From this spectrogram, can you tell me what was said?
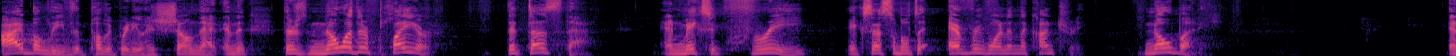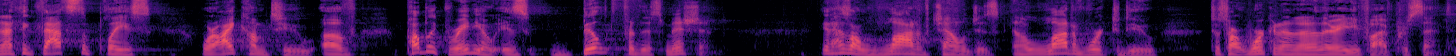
I believe that public radio has shown that, and that there's no other player that does that and makes it free accessible to everyone in the country. Nobody. And I think that's the place where I come to of public radio is built for this mission. It has a lot of challenges and a lot of work to do to start working on another 85%.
